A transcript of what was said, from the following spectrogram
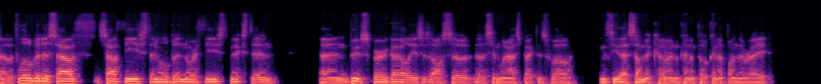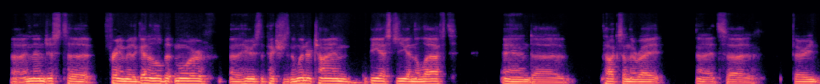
uh, with a little bit of south southeast and a little bit of northeast mixed in. And Boot Spur Gullies is also a similar aspect as well. You can see that summit cone kind of poking up on the right. Uh, and then just to frame it again a little bit more, uh, here's the pictures in the wintertime, BSG on the left and Tucks on the right. it's a very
